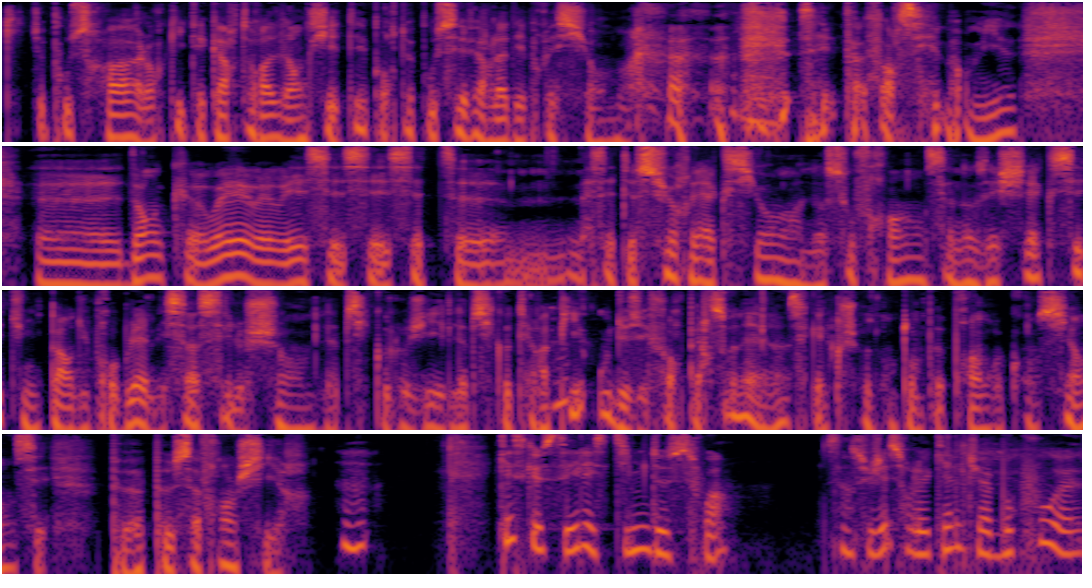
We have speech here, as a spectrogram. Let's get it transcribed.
qui te poussera, alors qui t'écartera de l'anxiété pour te pousser vers la dépression. c'est pas forcément mieux. Euh, donc, oui, oui, oui, c'est cette, euh, cette surréaction à nos souffrances, à nos échecs, c'est une part du problème, et ça, c'est le champ de la psychologie et de la psychothérapie, mmh. ou des efforts personnels. Hein. C'est quelque chose dont on peut prendre conscience et peu à peu s'affranchir. Mhm. Qu'est-ce que c'est l'estime de soi? C'est un sujet sur lequel tu as beaucoup euh,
